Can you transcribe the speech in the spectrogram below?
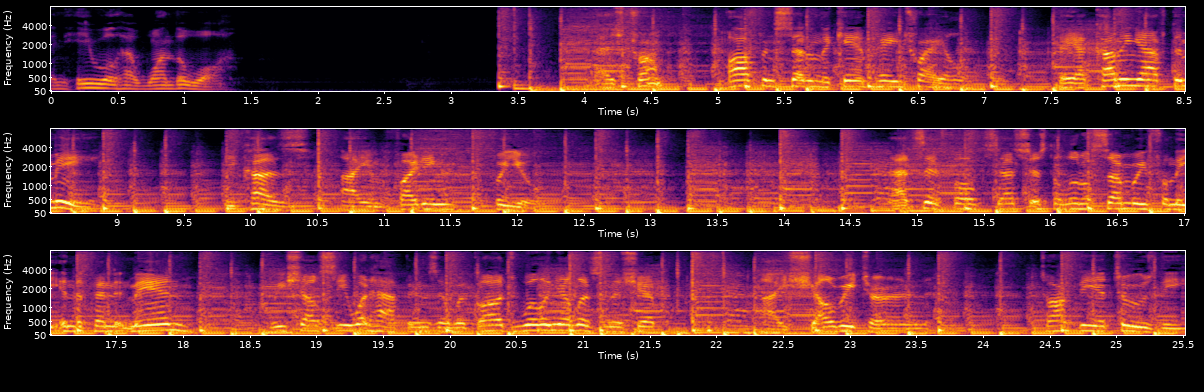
and he will have won the war. As Trump often said on the campaign trail, they are coming after me because I am fighting for you. That's it, folks. That's just a little summary from the independent man. We shall see what happens, and with God's willing and listenership, I shall return. Talk to you Tuesday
